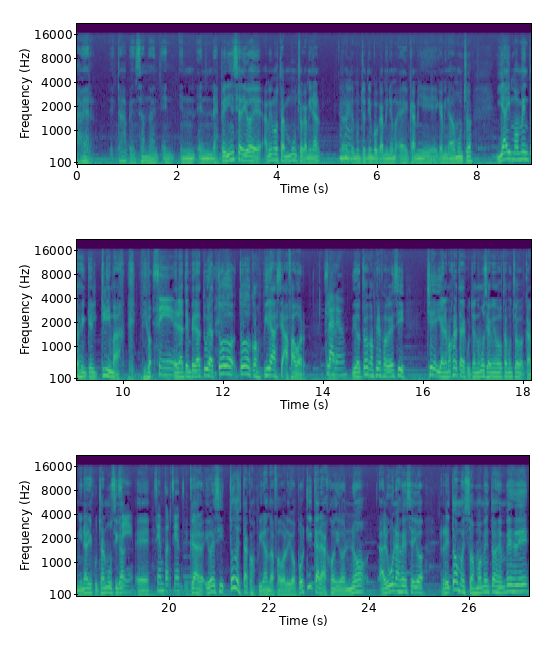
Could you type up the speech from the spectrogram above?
a ver, estaba pensando en, en- en- en la experiencia, digo, de. A mí me gusta mucho caminar. Durante mucho tiempo camino, eh, cami- he caminado mucho. Y hay momentos en que el clima, digo, Sí. eh, la temperatura, todo, todo conspira hacia, a favor. O sea, Claro. digo, todo conspira a favor. Sí, che, y a lo mejor estás escuchando música. A mí me gusta mucho caminar y escuchar música. Sí, eh, 100%. Claro, y voy a decir, todo está conspirando a favor. Digo, ¿por qué carajo? Digo, no, algunas veces digo, retomo esos momentos en vez de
